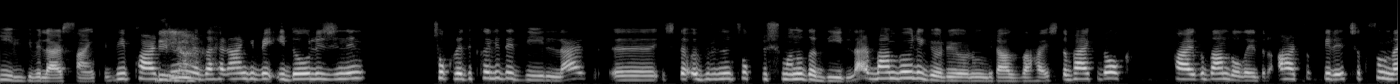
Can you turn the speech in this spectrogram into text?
değil gibiler sanki. Bir partinin Bilmiyorum. ya da herhangi bir ideolojinin çok radikali de değiller. Ee, işte öbürünün çok düşmanı da değiller. Ben böyle görüyorum biraz daha. İşte belki de o kaygıdan dolayıdır. Artık biri çıksın ve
